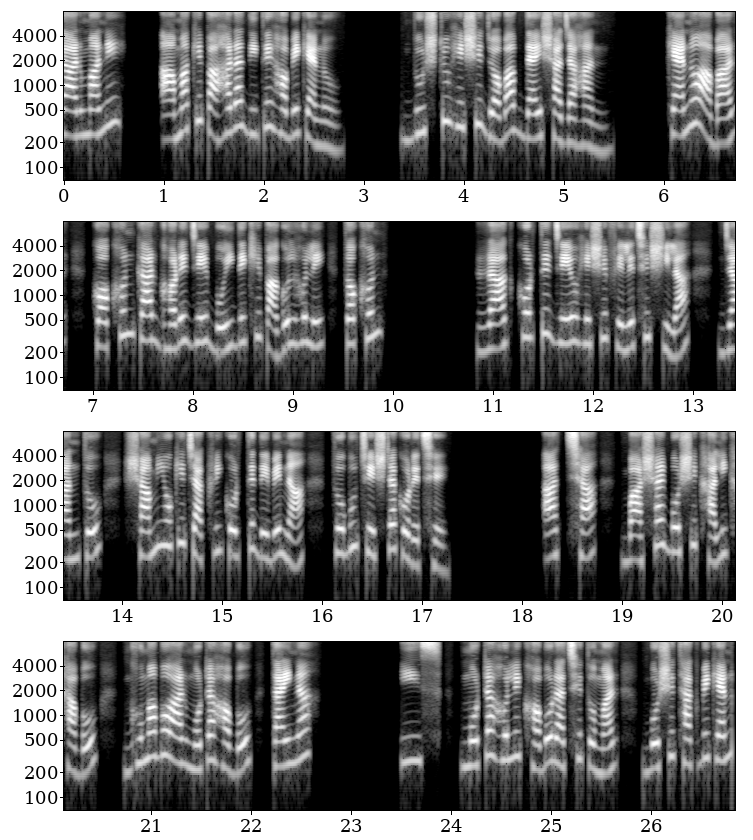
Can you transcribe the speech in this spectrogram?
তার মানে আমাকে পাহারা দিতে হবে কেন? দুষ্টু হেসে জবাব দেয় শাহজাহান, কেন আবার, কখন কার ঘরে যে বই দেখে পাগল হলে, তখন? রাগ করতে যেও হেসে ফেলেছে শিলা জানত, স্বামী ওকে চাকরি করতে দেবে না, তবু চেষ্টা করেছে। আচ্ছা বাসায় বসে খালি খাব, ঘুমাবো আর মোটা হব, তাই না? ইস, মোটা হলে খবর আছে তোমার, বসে থাকবে কেন?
